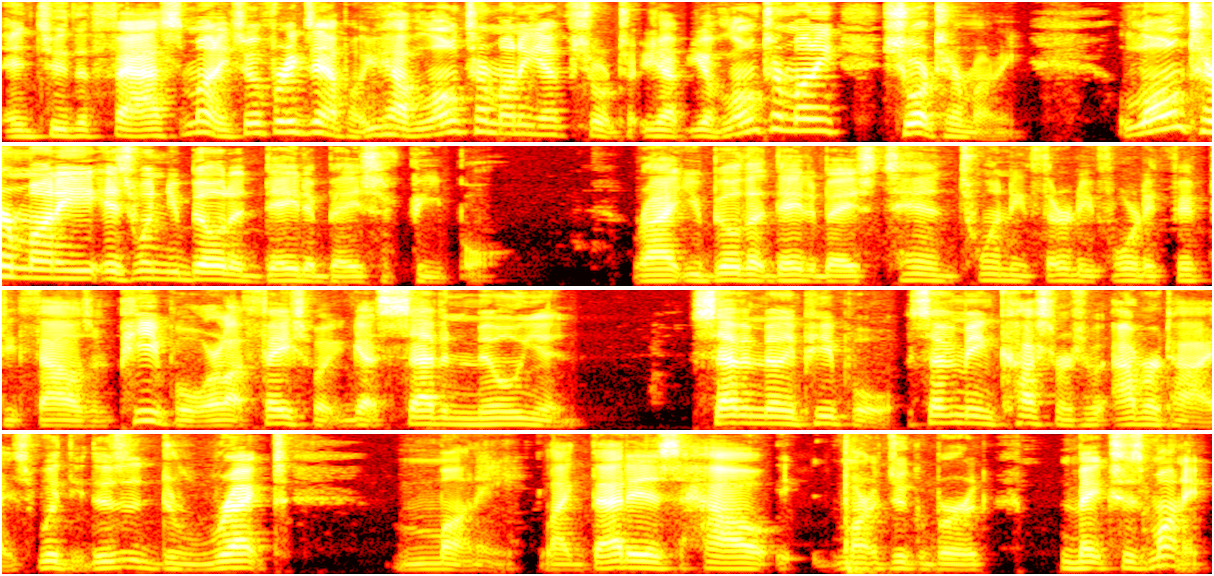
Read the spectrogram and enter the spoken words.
into the fast money. So, for example, you have long-term money, you have short-term, you have you have long-term money, short-term money. Long-term money is when you build a database of people, right? You build that database 10, 20, 30, 40, 50,000 people, or like Facebook, you got 7 million. 7 million people, 7 million customers who advertise with you. This is direct money. Like that is how Mark Zuckerberg makes his money.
